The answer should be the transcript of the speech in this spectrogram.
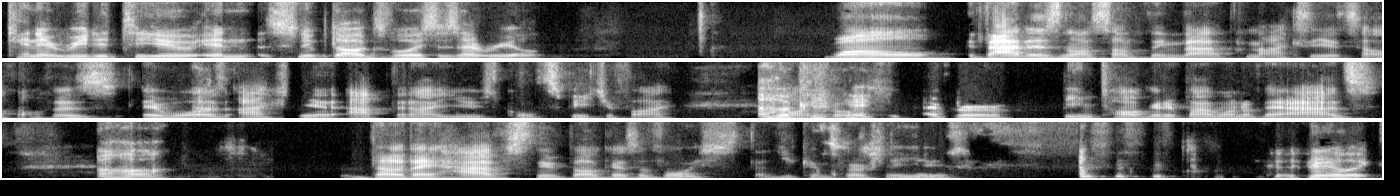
Can it read it to you in Snoop Dogg's voice? Is that real? Well, that is not something that Maxi itself offers. It was actually an app that I used called Speechify. I'm not sure Okay. if you've ever been targeted by one of their ads, Uh-huh. though they have Snoop Dogg as a voice that you can personally use. Like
